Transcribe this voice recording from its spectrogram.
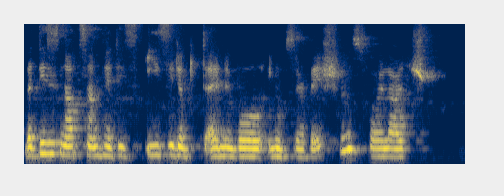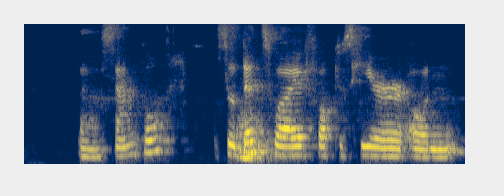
but this is not something that is easily obtainable in observations for a large uh, sample. So that's why I focus here on,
